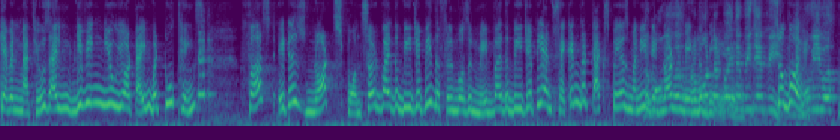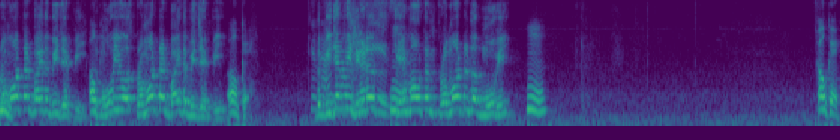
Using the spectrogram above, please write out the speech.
Kevin Matthews. I'm giving you your time, but two things. First, it is not sponsored by the BJP. The film wasn't made by the BJP. And second, the taxpayers' money The did not was make the, promoted B- by the BJP. So go the ahead. movie was promoted by the BJP. Okay. The movie was promoted by the BJP. Okay. Can The I BJP leaders please? came hmm. out and promoted the movie. Hmm. Okay.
